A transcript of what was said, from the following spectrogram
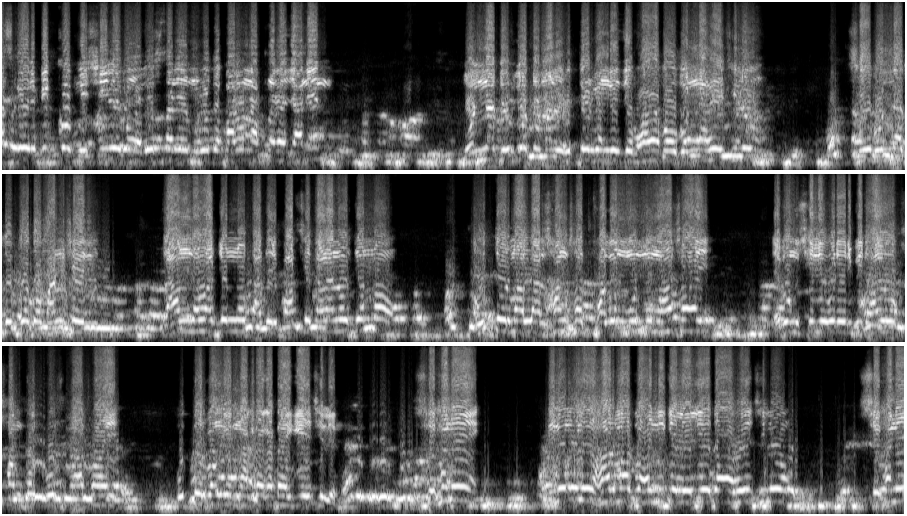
আজকের বিক্ষোভ মিছিল এবং অবস্থানের মূলত কারণ আপনারা জানেন, বন্যা দুর্গত মানুষ উত্তরবঙ্গে যে ভয়াবহ বন্যা হয়েছিল, সেই বন্যা দুর্গত মানুষের প্রাণ দেওয়ার জন্য, তাদের পাশে দাঁড়ানোর জন্য উত্তর মালদার সাংসদ খগেন মুর্মু মহাশয় এবং শিলিগুড়ির বিধায়ক শঙ্কর ঘোষ মহাশয় উত্তরবঙ্গের নাগরাকাটায় গিয়েছিলেন। সেখানে তৃণমূলের হয়েছিল, সেখানে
